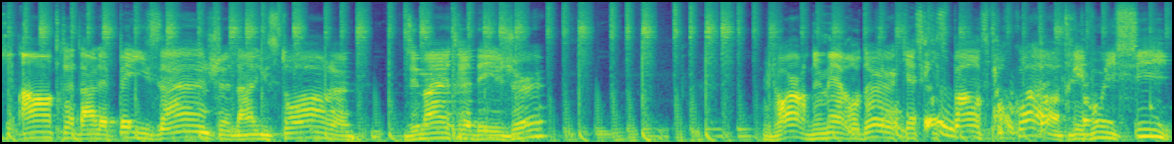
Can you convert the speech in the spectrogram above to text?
qui entre dans le paysage, dans l'histoire du maître des jeux. Joueur numéro 2, qu'est-ce qui se passe? Pourquoi entrez-vous ici?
